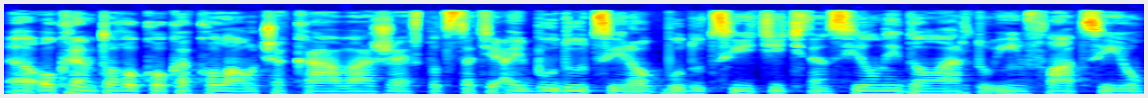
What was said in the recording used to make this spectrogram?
E, okrem toho Coca-Cola očakáva, že v podstate aj budúci rok budú cítiť ten silný dolár, tú infláciu,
